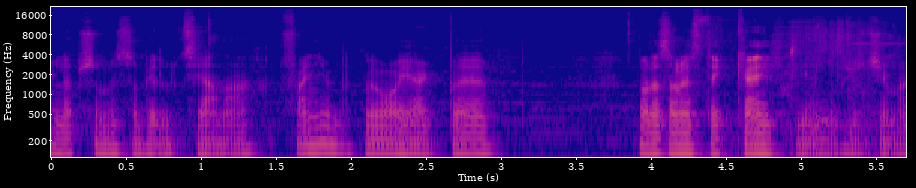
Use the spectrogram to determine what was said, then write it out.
Ulepszymy sobie Luciana. Fajnie by było jakby... Dobra, zamiast tej Caitlyn wrzucimy.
